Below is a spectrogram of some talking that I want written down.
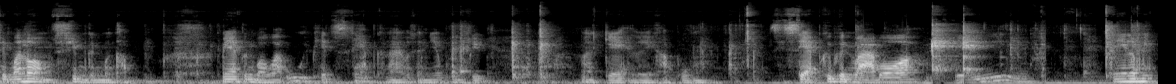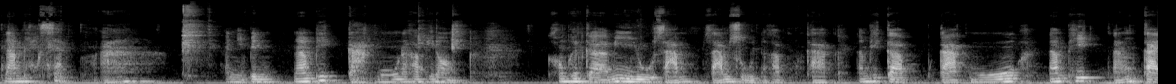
จะมาลองชิมกันเมืองครับ แม่เพิ่นบอกว่าอุ้ยเผ็ดแซ่บขนาดว่าสันเดียวผมสิมาแกะเลยครับผมสิแซ่บคือเพิ่นว่าบ่เอ้ยนี่เรามีน้ำพริกแซ่บอ่าอันนี้เป็นน้ำพริกกากหมูนะครับ พี่น้องของเพื่อนกามีอยู่สามสามสูตรนะครับ กากน้ำพริกกับกากหมู น้ำพริกหนังไก่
